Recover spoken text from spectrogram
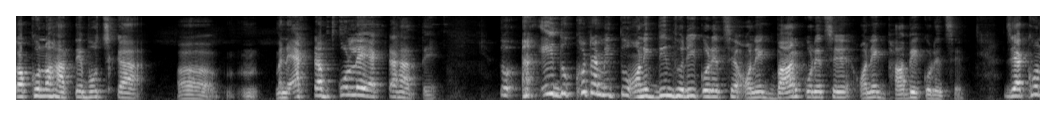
তখনও হাতে বোচকা মানে একটা করলে একটা হাতে। তো এই দুঃখটা মৃত্যু অনেক দিন ধরেই করেছে, অনেকবার করেছে, অনেকভাবে করেছে। যে এখন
